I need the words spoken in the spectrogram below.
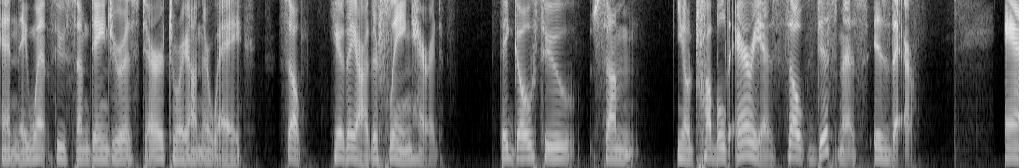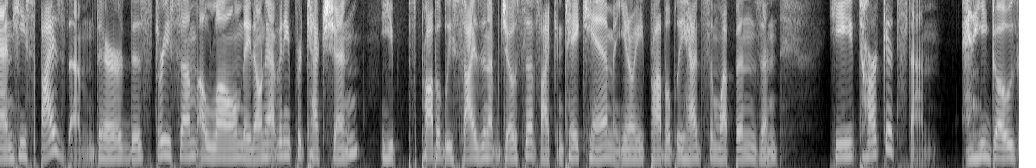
and they went through some dangerous territory on their way. So, here they are. They're fleeing Herod. They go through some, you know, troubled areas. So, Dismas is there and he spies them. They're this threesome alone. They don't have any protection. He's probably sizing up Joseph. I can take him. You know, he probably had some weapons and he targets them and he goes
